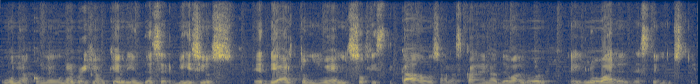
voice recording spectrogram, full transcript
una, como una región que brinde servicios eh, de alto nivel, sofisticados a las cadenas de valor globales de esta industria.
